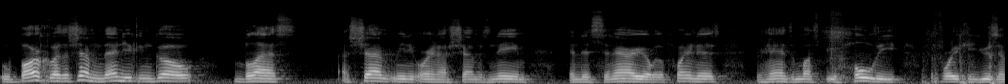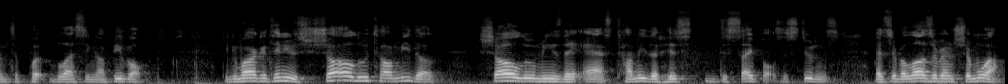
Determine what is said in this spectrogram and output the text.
Ubaruch Hashem, then you can go bless Hashem, meaning or in Hashem's name. In this scenario, but the point is, your hands must be holy before you can use them to put blessing on people. The Gemara continues, Sha'alu Talmidov. Sha'alu means they asked. Talmid of his disciples, his students. It's Rabbi ben Shemua.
